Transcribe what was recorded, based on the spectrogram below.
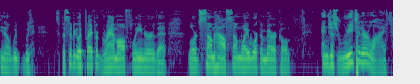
you know, we, we specifically pray for Grandma Fleener that, Lord, somehow, some way work a miracle and just reach in her life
